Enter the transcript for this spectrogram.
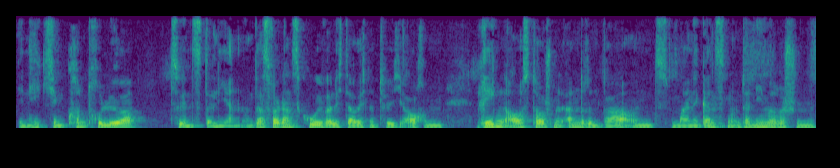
in Häkchen Kontrolleur zu installieren. Und das war ganz cool, weil ich dadurch natürlich auch im regen Austausch mit anderen war und meine ganzen unternehmerischen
